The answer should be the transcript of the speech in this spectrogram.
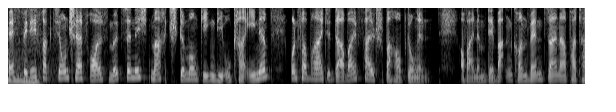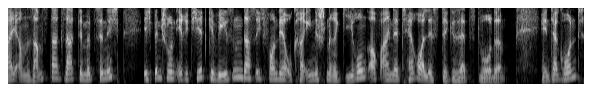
SPD-Fraktionschef Rolf Mützenich macht Stimmung gegen die Ukraine und verbreitet dabei Falschbehauptungen. Auf einem Debattenkonvent seiner Partei am Samstag sagte Mützenich, ich bin schon irritiert gewesen, dass ich von der ukrainischen Regierung auf eine Terrorliste gesetzt wurde. Hintergrund,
